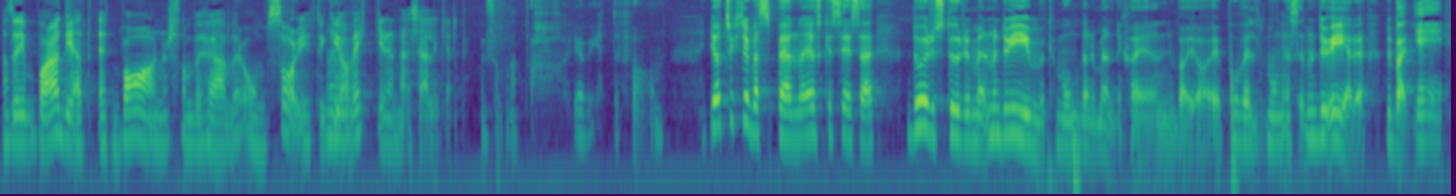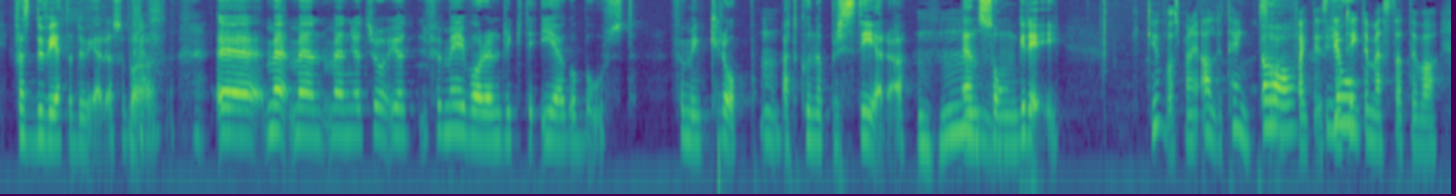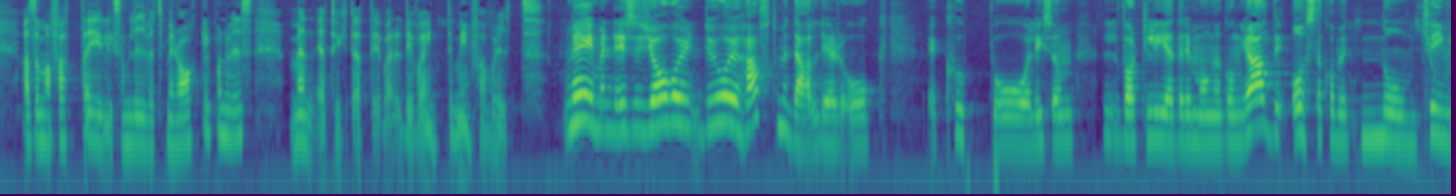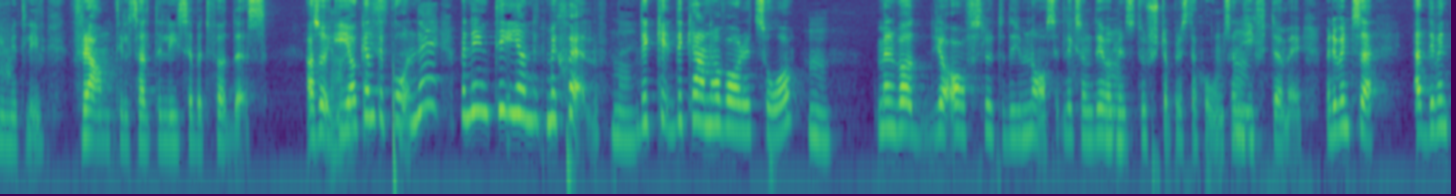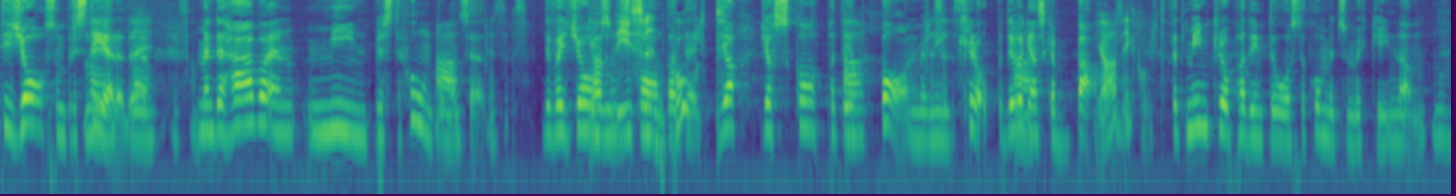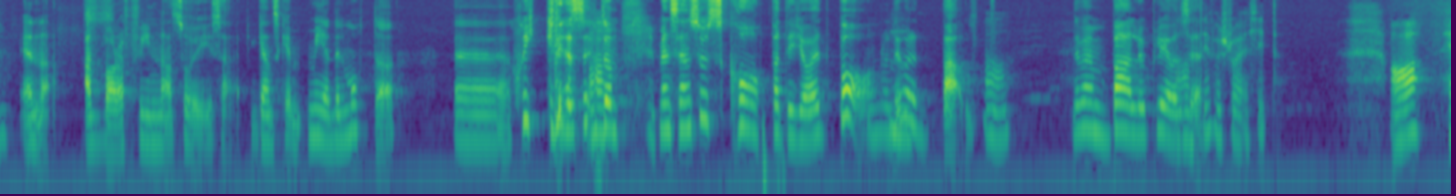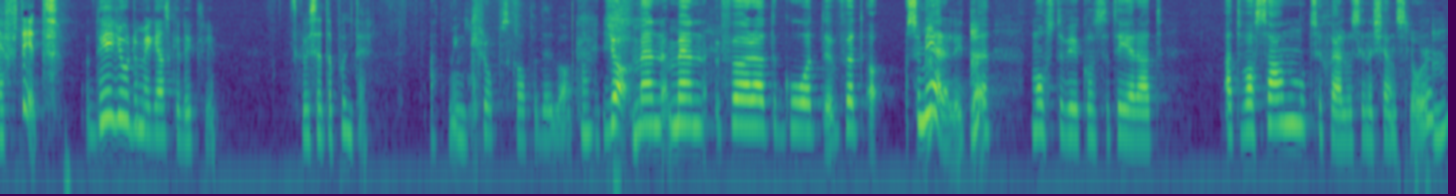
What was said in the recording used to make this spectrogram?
Alltså bara det att ett barn som behöver omsorg tycker jag väcker den här kärleken. Liksom att, Jag vet inte fan. Jag tyckte det var spännande. Jag ska säga så här, då är du större män, men du är ju mycket mognare människa än vad jag är på väldigt många sätt. Men du är det. Du bara nej, fast du vet att du är det. Så bara. eh, men, men, men jag tror, jag, för mig var det en riktig ego-boost för min kropp att kunna prestera en sån grej. Gud vad spännande, jag har aldrig tänkt så Ja, faktiskt. jo. Jag tyckte mest att det var, alltså man fattar ju liksom livets mirakel på något vis. Men jag tyckte att det var, det var inte min favorit. Nej, men det så, jag har, du har ju haft medaljer och eh, kupp och liksom varit ledare många gånger. Jag har aldrig åstadkommit någonting i mitt liv fram tills att Elisabeth föddes. Alltså, Ja, jag kan inte på... Nej, men inte enligt mig själv. Nej. Det, det kan ha varit så. Mm. Men vad, jag avslutade gymnasiet, liksom, det var min största prestation. Sen gifte jag mig. Men det var inte så här, att det var inte jag som presterade. nej, det är sant. men det här var en min prestation på Ja, något sätt. precis. Det var jag Ja, som det är skapade... svincoolt. Ja, jag skapade Ja, ett barn med min precis. kropp. Det var ganska ballt. Ja, det är coolt. För att min kropp hade inte åstadkommit så mycket innan. Än att bara finnas och i så ganska medelmåtta eh, skick dessutom. Men sen så skapade jag ett barn och det var ett ballt. Ja. Det var en ball upplevelse. ja, det förstår jag. Shit. Ja, häftigt. Det gjorde mig ganska lycklig. Ska vi sätta punkter? Att min kropp skapade ett barn. Ja, men, men för att gå... För att summera lite måste vi ju konstatera att att vara sann mot sig själv och sina känslor.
